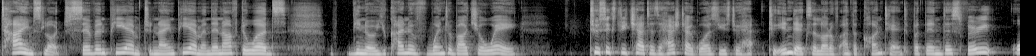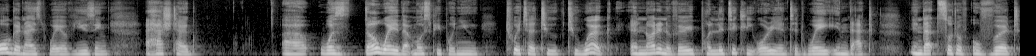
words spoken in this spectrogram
time slot, 7 p.m. to 9 p.m. And then afterwards, you know, you kind of went about your way. 263 chat as a hashtag was used to ha- to index a lot of other content, but then this very organized way of using a hashtag uh, was the way that most people knew Twitter to to work, and not in a very politically oriented way. In that, in that sort of overt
